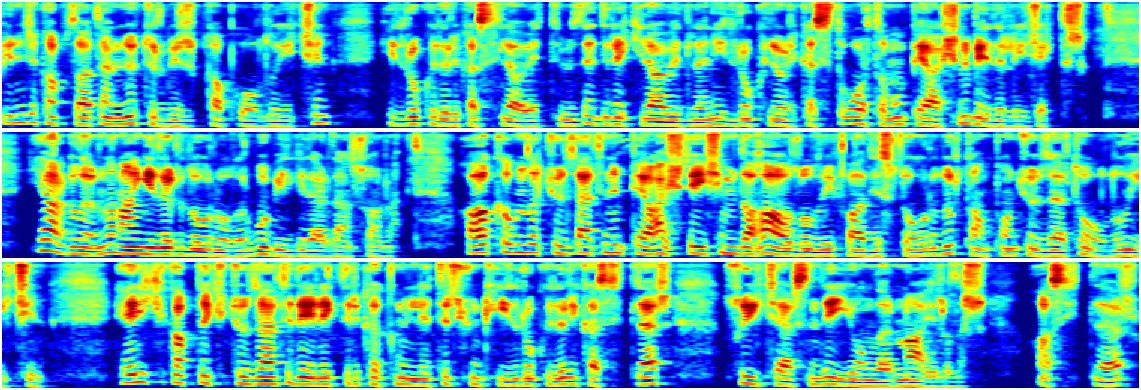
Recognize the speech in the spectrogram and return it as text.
Birinci kap zaten nötr bir kap olduğu için hidroklorik asit ilave ettiğimizde direkt ilave edilen hidroklorik asit ortamın pH'ini belirleyecektir. Yargılarından hangileri doğru olur bu bilgilerden sonra? A kabında çözeltinin pH değişimi daha az olur ifadesi doğrudur tampon çözelti olduğu için. Her iki kaptaki çözelti de elektrik akımı iletir çünkü hidroklorik asitler su içerisinde iyonlarına ayrılır asitler,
